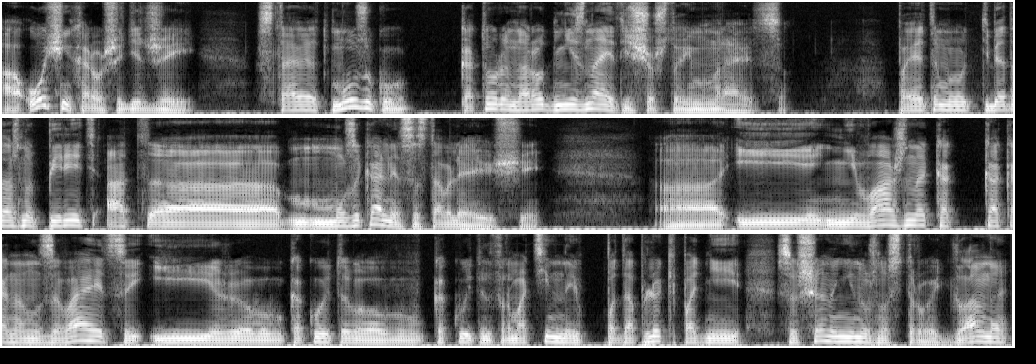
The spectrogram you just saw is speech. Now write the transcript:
а очень хороший диджей ставит музыку, которую народ не знает еще, что ему нравится. Поэтому тебя должно переть от э, музыкальной составляющей. Э, и неважно, как, как она называется, и э, какую-то какую информативные подоплеки под ней совершенно не нужно строить. Главное,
